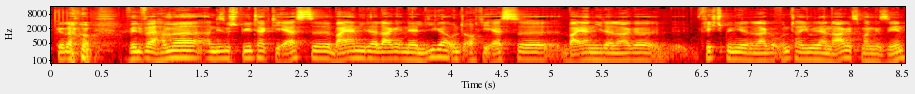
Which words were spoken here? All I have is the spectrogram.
Genau. Auf jeden Fall haben wir an diesem Spieltag die erste Bayern-Niederlage in der Liga und auch die erste Bayern-Niederlage, Pflichtspielniederlage unter Julian Nagelsmann gesehen.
